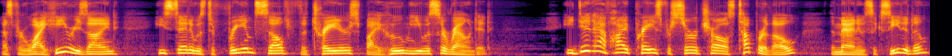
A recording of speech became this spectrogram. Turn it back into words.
As for why he resigned, he said it was to free himself of the traitors by whom he was surrounded. He did have high praise for Sir Charles Tupper, though, the man who succeeded him,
